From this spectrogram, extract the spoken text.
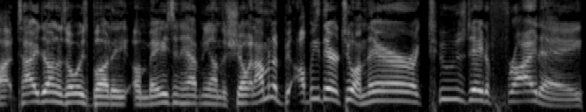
Uh, Ty Dunne as always, buddy. Amazing having you on the show, and I'm gonna be, I'll be there too. I'm there like Tuesday to Friday.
